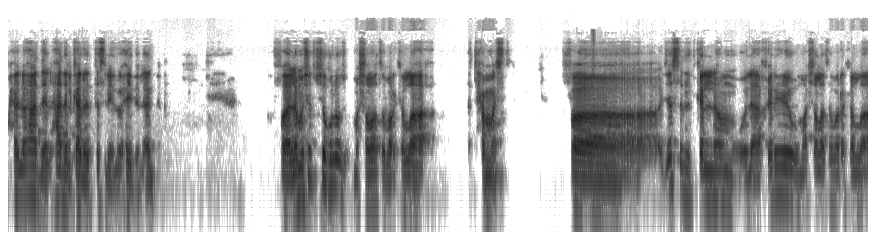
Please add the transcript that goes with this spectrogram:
حلو هذا هذا كان التسلية الوحيدة اللي عندنا فلما شفت شغله ما شاء الله تبارك الله تحمست فجلسنا نتكلم وإلى آخره وما شاء الله تبارك الله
